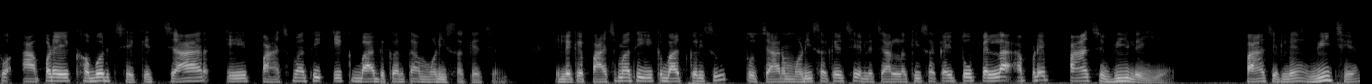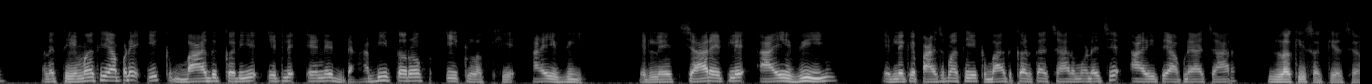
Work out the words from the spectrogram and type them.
તો આપણે ખબર છે કે ચાર એ પાંચમાંથી એક બાદ કરતાં મળી શકે છે. એટલે કે પાંચમાંથી એક બાદ કરીશું તો ચાર મળી શકે છે, એટલે ચાર લખી શકાય. તો પહેલાં આપણે પાંચ વી લઈએ. પાંચ એટલે વી છે. અને તેમાંથી આપણે એક બાદ કરીએ એટલે એને ડાબી તરફ એક લખીએ આઈ વી એટલે ચાર એટલે આઈ વી એટલે કે પાંચમાંથી એક બાદ કરતા ચાર મળે છે. આ રીતે આપણે આ ચાર લખી શકીએ છીએ.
